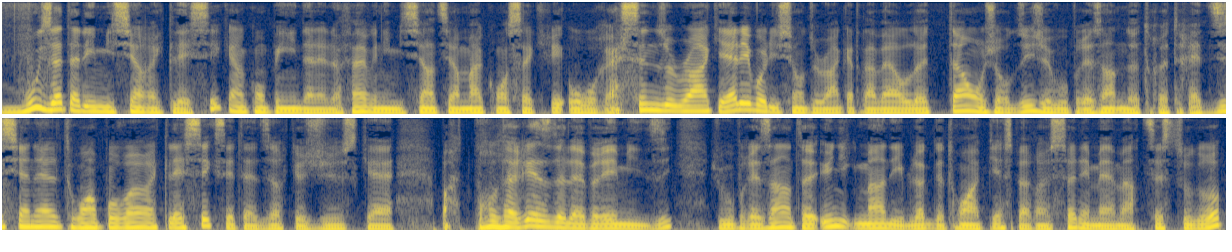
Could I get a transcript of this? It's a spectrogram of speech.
Vous êtes à l'émission Rock Classique en compagnie d'Alain Lefebvre, une émission entièrement consacrée aux racines du rock et à l'évolution du rock à travers le temps. Aujourd'hui, je vous présente notre traditionnel 3 pour 1 Rock Classique, c'est-à-dire que jusqu'à, pour le reste de l'après-midi, je vous présente uniquement des blocs de 3 pièces par un seul et même artiste ou groupe.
